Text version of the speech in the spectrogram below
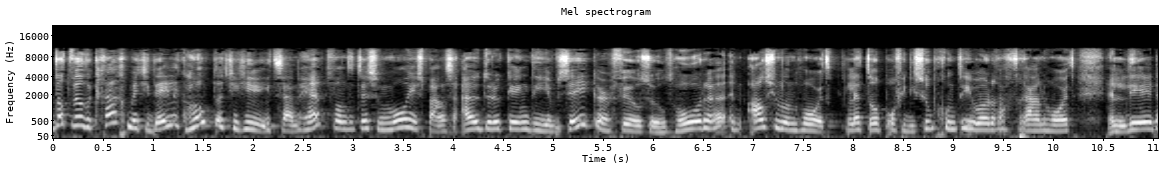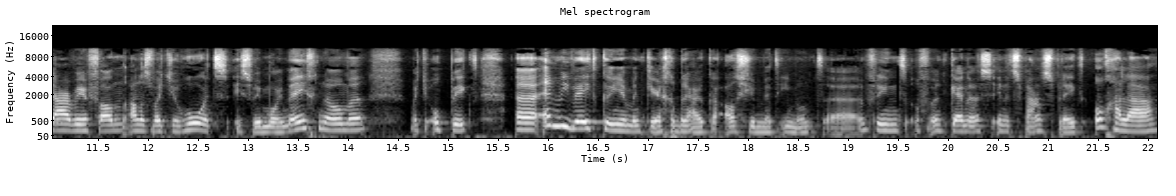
dat wilde ik graag met je delen. Ik hoop dat je hier iets aan hebt, want het is een mooie Spaanse uitdrukking die je zeker veel zult horen. En als je hem dan hoort, let op of je die soepgroentiewo erachteraan hoort en leer daar weer van. Alles wat je hoort is weer mooi meegenomen, wat je oppikt. Uh, en wie weet kun je hem een keer gebruiken als je met iemand, uh, een vriend of een kennis in het Spaans spreekt. Ojalá.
